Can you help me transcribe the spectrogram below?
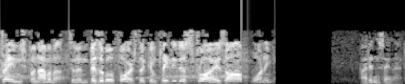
strange phenomenon. It's an invisible force that completely destroys all. Warning. I didn't say that.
